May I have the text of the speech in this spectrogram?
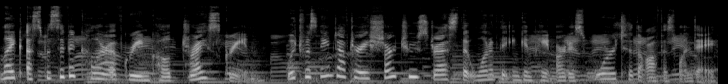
like a specific color of green called Dreiss green, which was named after a chartreuse dress that one of the ink and paint artists wore to the office one day.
